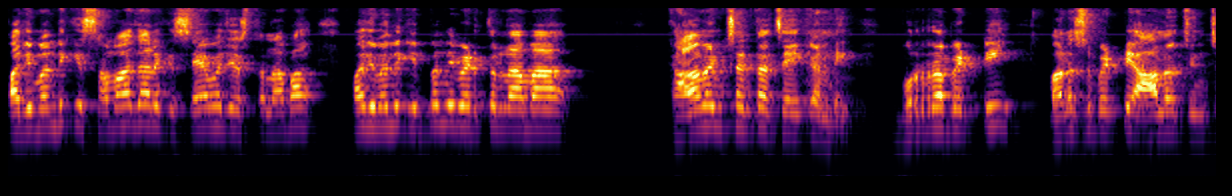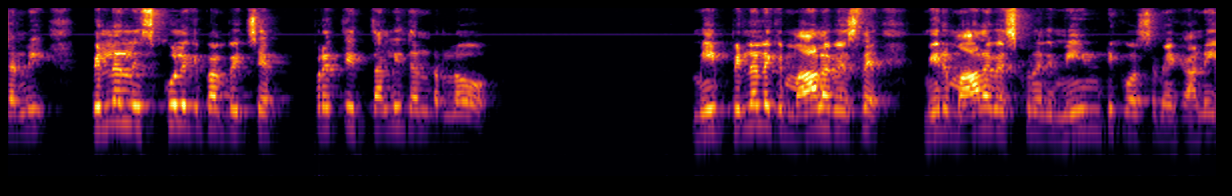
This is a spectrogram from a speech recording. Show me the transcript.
పది మందికి సమాజానికి సేవ చేస్తున్నామా? పది మందికి ఇబ్బంది పెడుతున్నామా? కామెంట్స్ అంతా చేయకండి. బుర్ర పెట్టి మనసు పెట్టి ఆలోచించండి. పిల్లల్ని స్కూల్కి పంపించే ప్రతి తల్లిదండ్రులు మీ పిల్లలకి మాల వేస్తే మీరు మాల వేసుకునేది మీ ఇంటి కోసమే కానీ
